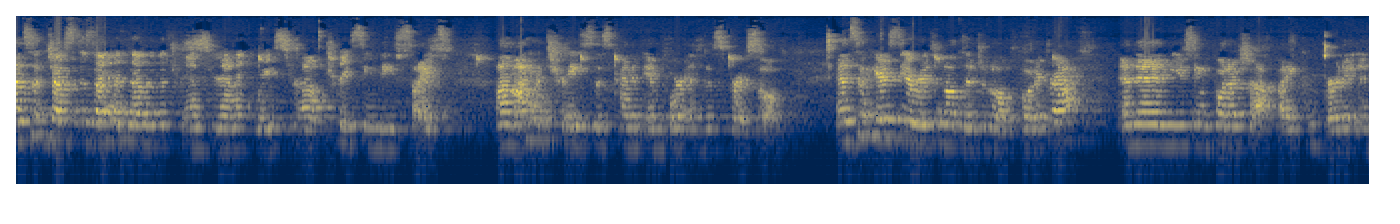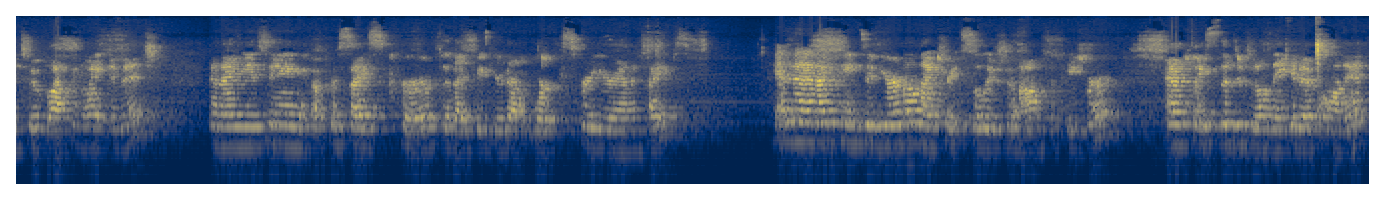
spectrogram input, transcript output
and so just as I had done in the transuranic waste route, tracing these sites, um, I had traced this kind of import and dispersal. And so here's the original digital photograph. And then using Photoshop, I convert it into a black and white image. And I'm using a precise curve that I figured out works for uranotypes. And then I painted uranyl nitrate solution onto paper and placed the digital negative on it.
